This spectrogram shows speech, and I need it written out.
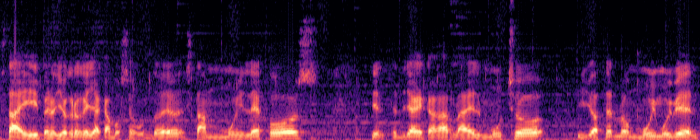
Está ahí, pero yo creo que ya acabo segundo, ¿eh? Está muy lejos. Tendría que cagarla él mucho y yo hacerlo muy, muy bien.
